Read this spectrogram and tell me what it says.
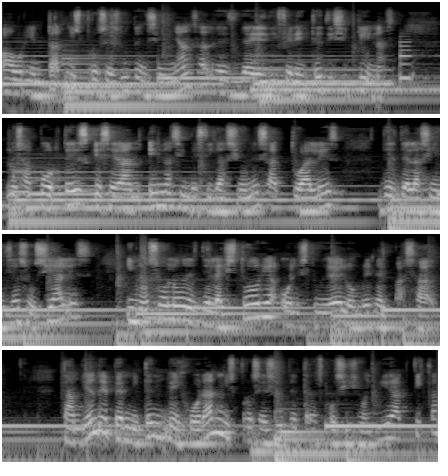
a orientar mis procesos de enseñanza desde diferentes disciplinas, los aportes que se dan en las investigaciones actuales desde las ciencias sociales y no solo desde la historia o el estudio del hombre en el pasado. También me permiten mejorar mis procesos de transposición didáctica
